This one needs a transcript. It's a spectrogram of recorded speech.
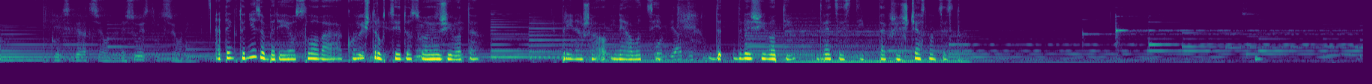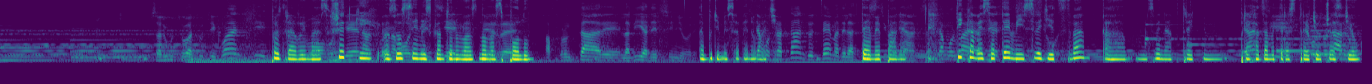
A ten, kto nezoberie jeho slova ako inštrukcie do svojho života, prináša iné ovocie. D- dve životy, dve cesty, takže šťastnú cestu. Pozdravujem vás všetkých zo Sieny z Kantonova znova spolu. A budeme sa venovať téme Pána. Týkame sa témy svedectva a sme na treť, prechádzame teraz treťou časťou.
